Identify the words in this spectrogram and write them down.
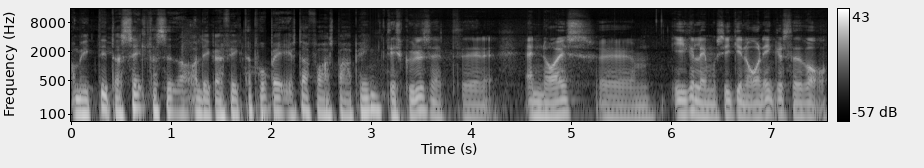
om ikke det er dig selv, der sidder og lægger effekter på bagefter for at spare penge. Det skyldes, at, øh, at Noise øh, ikke lader musik ind over en enkelt sted, hvor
